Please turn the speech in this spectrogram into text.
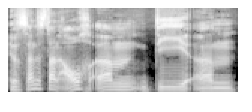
Interessant ist dann auch ähm, die ähm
